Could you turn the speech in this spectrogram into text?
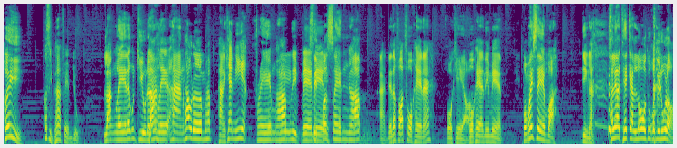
เฮ้ย ก็15เฟรมอยู่ ลังเลแล้วคุณคิวนะลังเลห่างเท่าเดิมครับ ห่างแค่นี้เฟรมครับสิบเฟรมสิบเองเปอร์เซ็นต์ครับ อ่าเดลต้าฟอร์ 4K นะ 4K เหรอ 4K อนิเมตผมให้เซมว่ะ จริงนะเขาเรียกว่าเทสกันโลกทุกคนไม่รู้เหรอ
